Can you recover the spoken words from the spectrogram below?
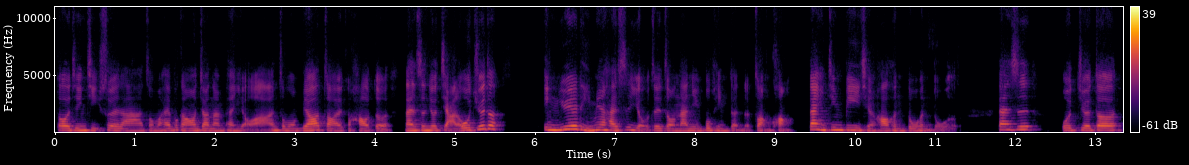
都已经几岁啦，怎么还不赶快交男朋友啊？怎么不要找一个好的男生就嫁了？我觉得隐约里面还是有这种男女不平等的状况，但已经比以前好很多很多了。但是我觉得。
